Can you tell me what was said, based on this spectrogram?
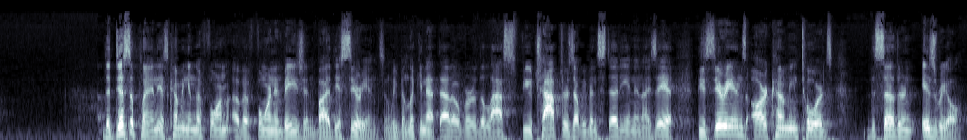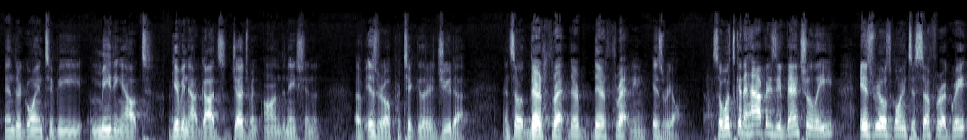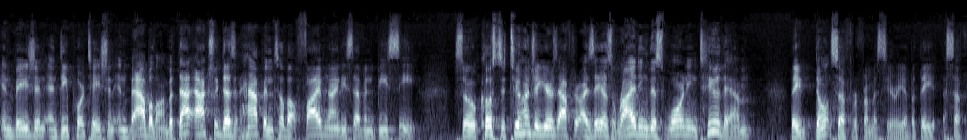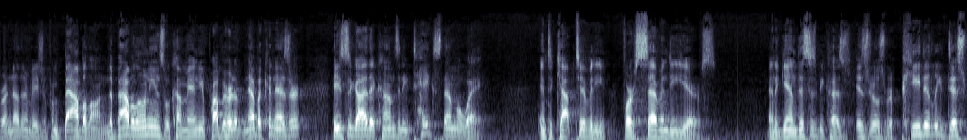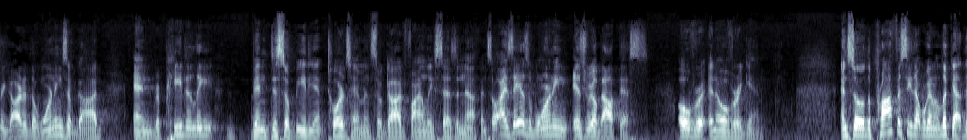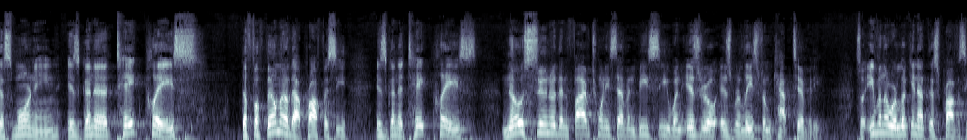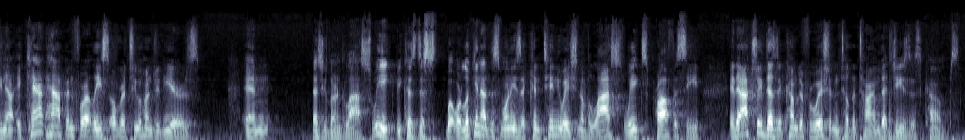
The discipline is coming in the form of a foreign invasion by the Assyrians, and we've been looking at that over the last few chapters that we've been studying in Isaiah. The Assyrians are coming towards the southern Israel, and they're going to be meting out, giving out God's judgment on the nation of Israel, particularly Judah. And so they're, threat, they're, they're threatening Israel. So what's going to happen is eventually Israel is going to suffer a great invasion and deportation in Babylon. But that actually doesn't happen until about 597 BC. So close to 200 years after Isaiah's writing this warning to them, they don't suffer from Assyria, but they suffer another invasion from Babylon. The Babylonians will come in. You've probably heard of Nebuchadnezzar. He's the guy that comes and he takes them away into captivity for 70 years. And again, this is because Israel's repeatedly disregarded the warnings of God and repeatedly been disobedient towards him. And so God finally says enough. And so Isaiah is warning Israel about this over and over again. And so the prophecy that we're going to look at this morning is going to take place, the fulfillment of that prophecy is going to take place no sooner than 527 BC when Israel is released from captivity. So even though we're looking at this prophecy now, it can't happen for at least over 200 years. And as you learned last week, because this, what we're looking at this morning is a continuation of last week's prophecy. It actually doesn't come to fruition until the time that Jesus comes.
